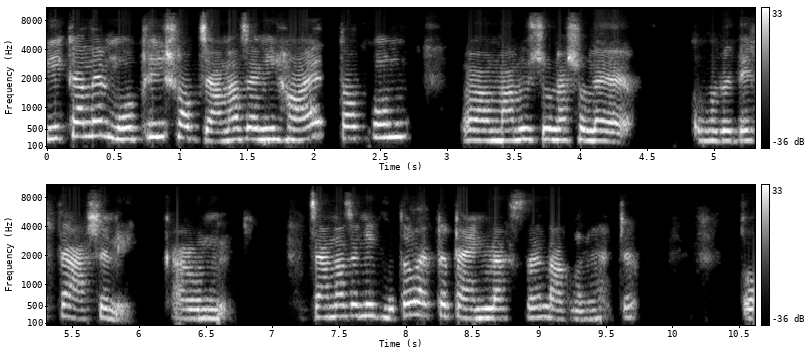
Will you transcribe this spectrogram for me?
বিকালের মধ্যেই সব জানাজানি হয়, তখন মানুষজন আসলে ওভাবে দেখতে আসেনি। কারণ জানাজানি হতেও একটা টাইম লাগছে লাগুনহাটে তো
